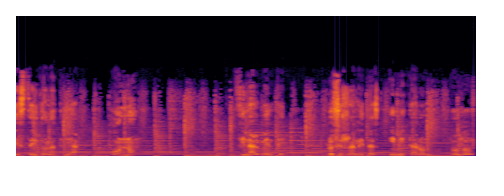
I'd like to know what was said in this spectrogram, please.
esta idolatría o no. Finalmente, los israelitas imitaron todos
